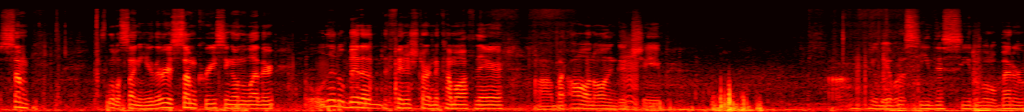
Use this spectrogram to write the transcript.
some, it's a little sunny here, there is some creasing on the leather. A little bit of the finish starting to come off there, uh, but all in all in good shape. Um, you'll be able to see this seat a little better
